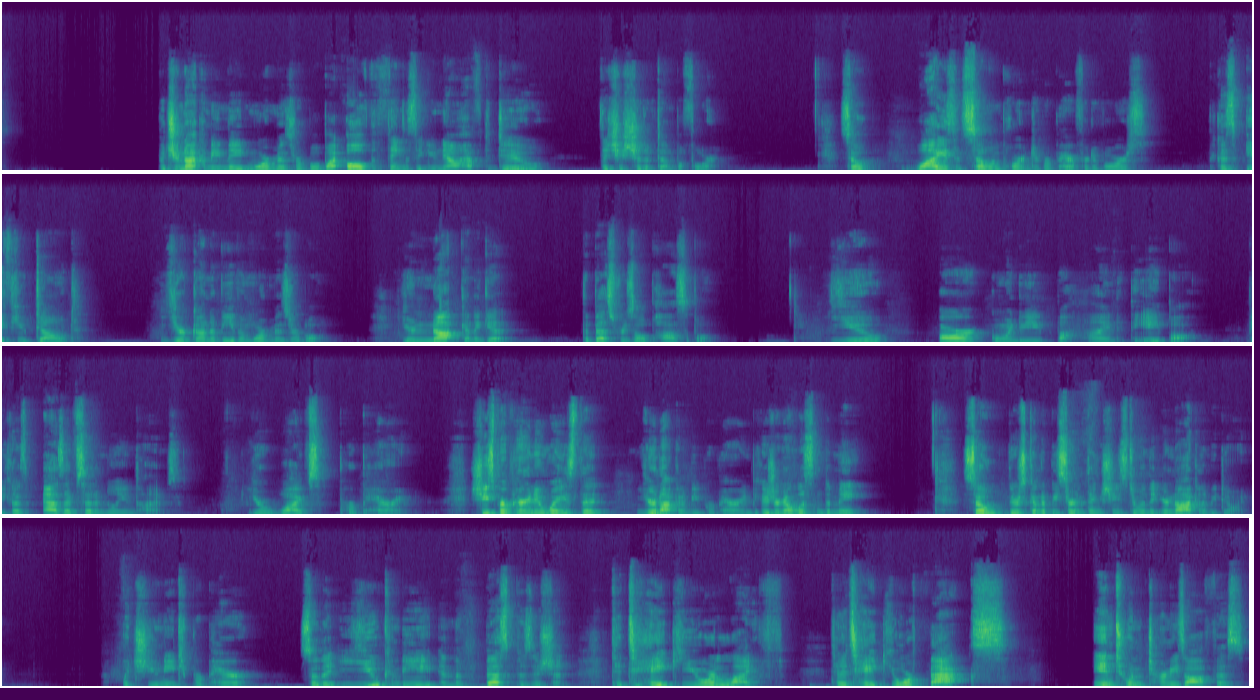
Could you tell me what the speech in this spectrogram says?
But you're not going to be made more miserable by all the things that you now have to do that you should have done before. So, why is it so important to prepare for divorce? Because if you don't, you're going to be even more miserable. You're not going to get the best result possible. You are going to be behind the eight ball because, as I've said a million times, your wife's preparing. She's preparing in ways that you're not going to be preparing because you're going to listen to me. So, there's going to be certain things she's doing that you're not going to be doing. But you need to prepare so that you can be in the best position to take your life, to take your facts into an attorney's office,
